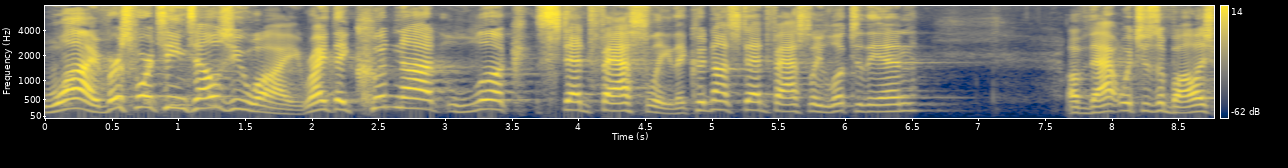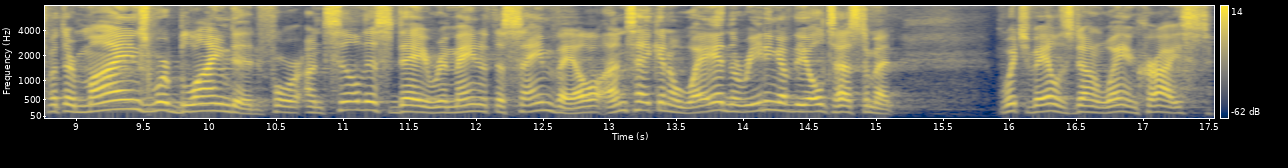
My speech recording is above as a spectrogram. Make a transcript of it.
Why? Verse 14 tells you why, right? They could not look steadfastly. They could not steadfastly look to the end of that which is abolished, but their minds were blinded, for until this day remaineth the same veil, untaken away in the reading of the Old Testament, which veil is done away in Christ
